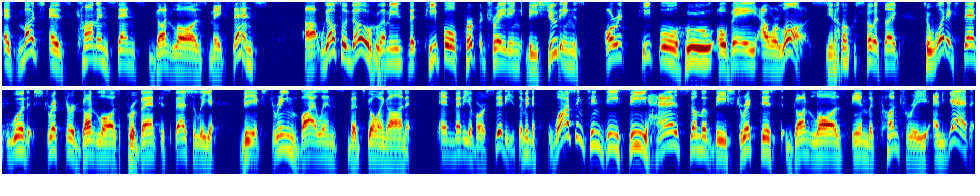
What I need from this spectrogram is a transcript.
as much as common sense gun laws make sense, uh, we also know, I mean, that people perpetrating these shootings aren't people who obey our laws, you know? So it's like, to what extent would stricter gun laws prevent, especially the extreme violence that's going on in many of our cities? I mean, Washington, D.C. has some of the strictest gun laws in the country, and yet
